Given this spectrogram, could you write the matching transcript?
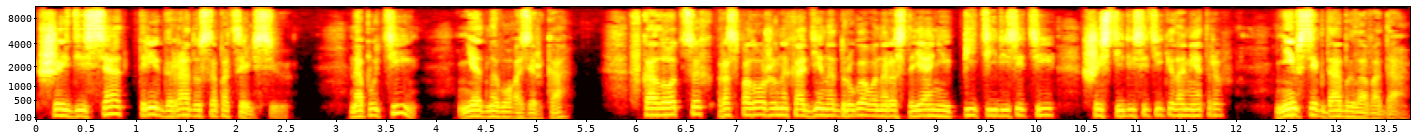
63 градуса по Цельсию. На пути ни одного озерка. В колодцах, расположенных один от другого на расстоянии 50-60 километров, не всегда была вода.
